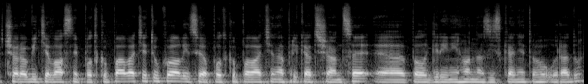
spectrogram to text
čo robíte, vlastne podkopávate tú koalíciu a podkopávate napríklad šance e, Pellegriniho na získanie toho úradu?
